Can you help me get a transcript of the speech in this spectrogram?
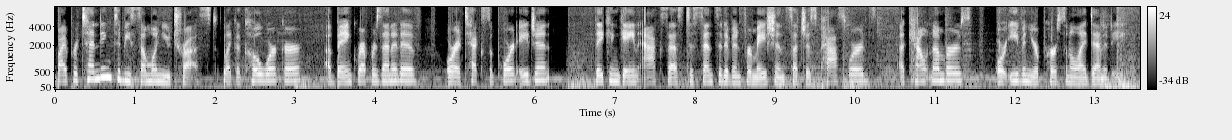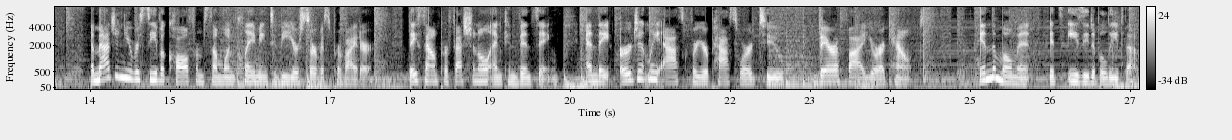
By pretending to be someone you trust, like a coworker, a bank representative, or a tech support agent, they can gain access to sensitive information such as passwords, account numbers, or even your personal identity. Imagine you receive a call from someone claiming to be your service provider. They sound professional and convincing, and they urgently ask for your password to verify your account. In the moment, it's easy to believe them.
